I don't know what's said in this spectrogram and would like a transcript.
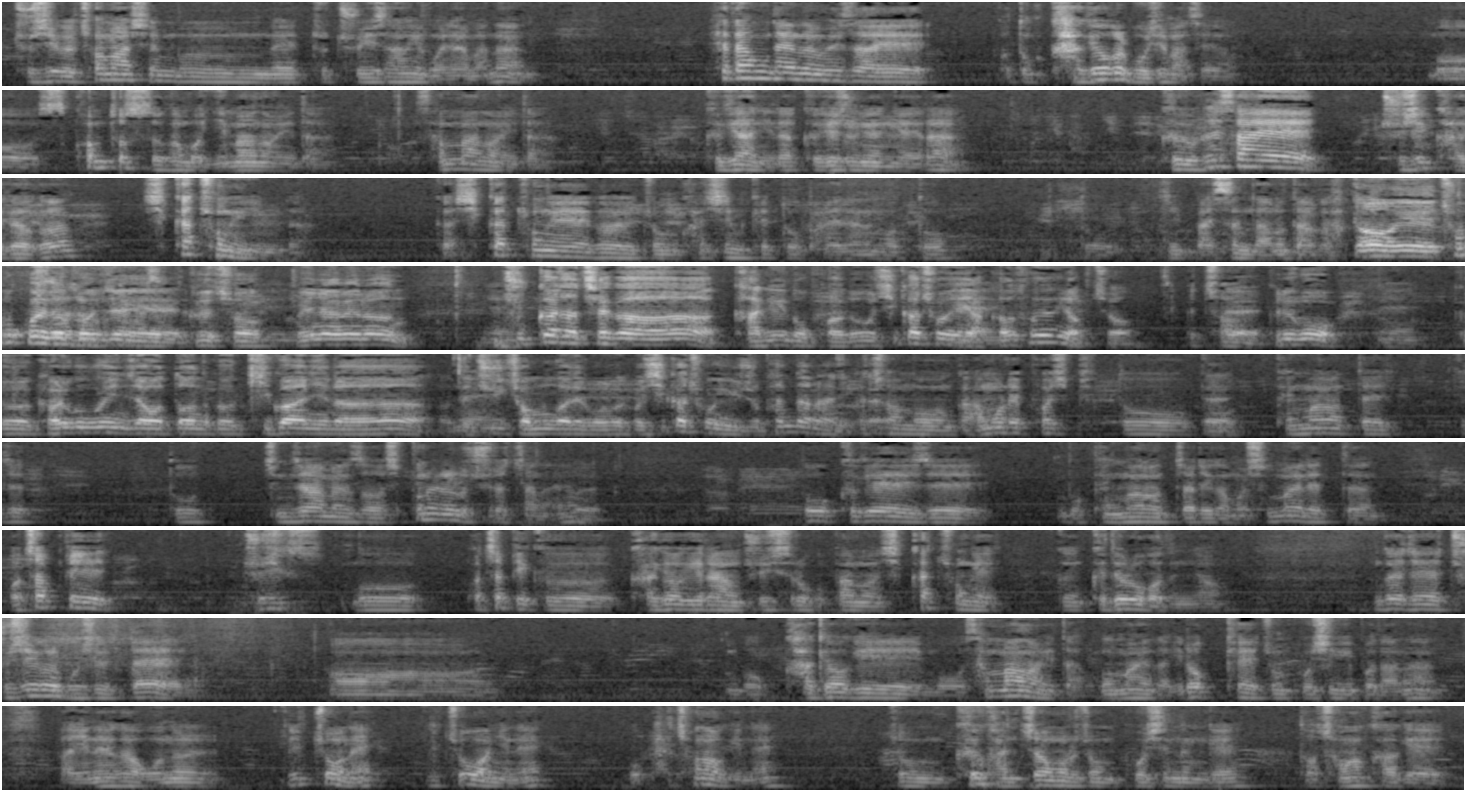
주식을 처음 하신 분의 좀 주의사항이 뭐냐면은 해당되는 회사의 어떤 가격을 보지 마세요. 뭐 컴투스가 뭐 2만 원이다, 3만 원이다. 그게 아니라 그게 중요한 게 아니라 그 회사의 주식 가격은 시가총액입니다. 그러니까 시가총액을 좀 관심 있게 또 봐야 되는 것도 또 말씀 나누다가 어, 예, 초보코인은 또 이제, 예. 그렇죠. 예. 왜냐면은 예. 주가 자체가 가격이 높아도 시가총액이 예. 약간 소용이 없죠. 그쵸. 예, 그리고 예. 그 결국은 이제 어떤 그 기관이나 네. 주식 전문가들이 보면 그 시가총액 위주로 판단하니까. 그렇죠. 뭐 그러니까 아모레 퍼시픽도 네. 뭐 100만 원대 이제 또 증자하면서 10분의 1로 줄였잖아요. 네. 또 그게 이제 뭐 100만 원짜리가 뭐 10만 원 됐든 어차피 주식 수- 뭐 어차피 그 가격이랑 주식수로 곱하면 시가총액 그 그대로거든요. 그러니까 이제 주식을 보실 때 어 뭐 가격이 뭐 3만 원이다, 5만 원이다 이렇게 좀 보시기보다는 아 얘네가 오늘 1조네, 1조 원이네, 뭐 8천억이네. 좀 그 관점으로 좀 보시는 게 더 정확하게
